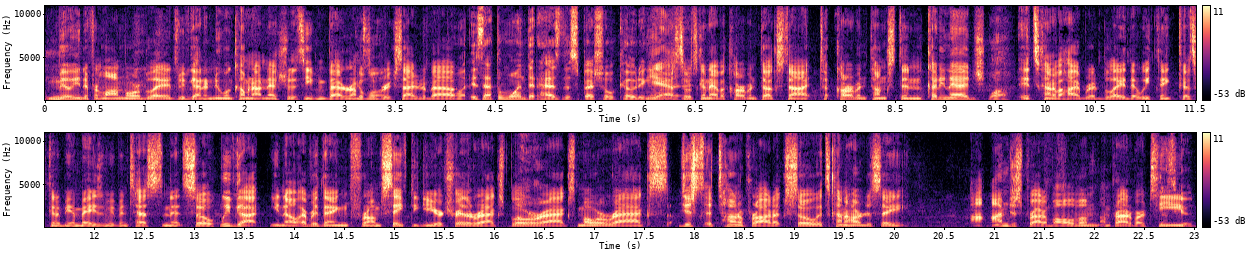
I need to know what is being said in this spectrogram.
million different lawnmower blades. We've got a new one coming out next year that's even better. I'm Come super on. excited about. Is that the one that has the special coating? Yeah, so it's going to have a carbon tungsten, t- carbon tungsten cutting edge. Wow. It's kind of a hybrid blade that we think is going to be amazing. We've been testing it. So we've got, you know, everything from safety gear, trailer racks, blower racks, mower racks, just a ton of products. So it's kind of hard to say. I- I'm just proud of all of them. I'm proud of our team. good.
